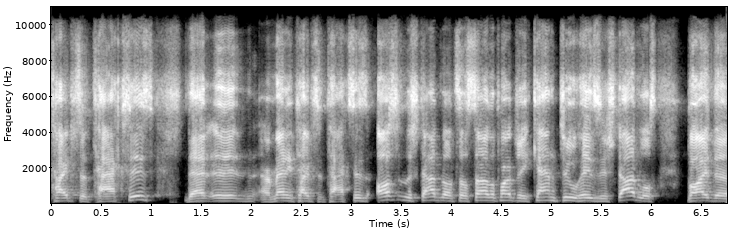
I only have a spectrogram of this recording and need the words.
types of taxes that uh, are many types of taxes. Also, the shtadl tzal the he can't do his shtadlos by the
